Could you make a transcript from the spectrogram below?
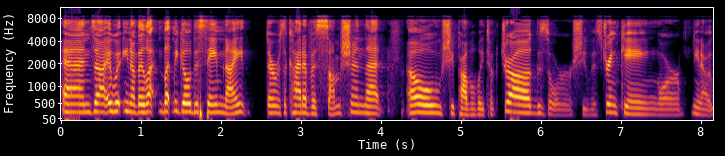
And uh, it, you know they let, let me go the same night. There was a kind of assumption that oh she probably took drugs or she was drinking or you know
